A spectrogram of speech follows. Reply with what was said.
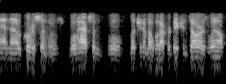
and uh, of course, um, we'll have some. We'll let you know about what our predictions are as well.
